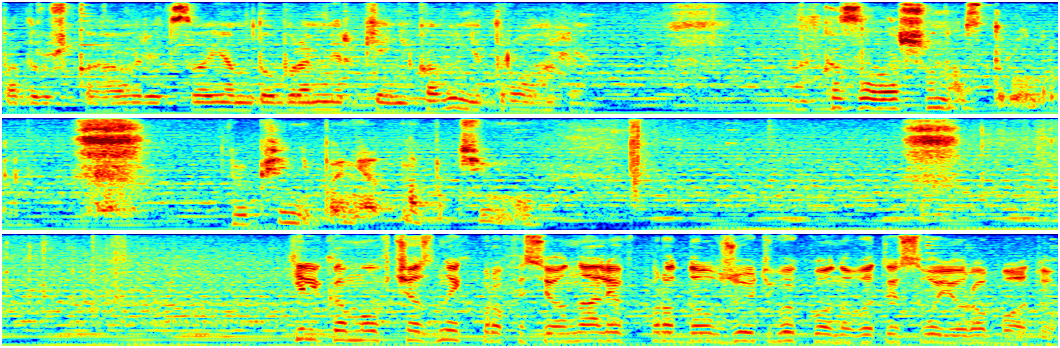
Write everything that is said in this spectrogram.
подружка говорит, в своем добром мирке, никого не трогали. Казалось, что нас тронули. Вообще непонятно почему. Кілька мовчазних професіоналів продовжують виконувати свою роботу.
